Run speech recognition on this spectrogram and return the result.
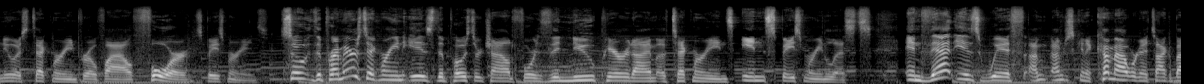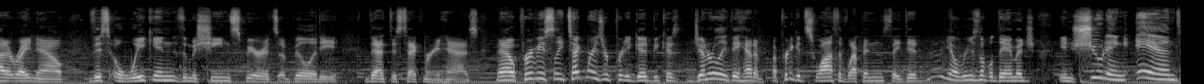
newest Techmarine profile for Space Marines. So the Primaris Techmarine is the poster child for the new paradigm of Tech Marines in Space Marine lists. And that is with, I'm, I'm just going to come out, we're going to talk about it right now, this Awaken the Machine Spirits ability that this Techmarine has. Now, previously, Techmarines were pretty good because generally they had a, a pretty good swath of weapons. They did, you know, reasonable damage in shooting, and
